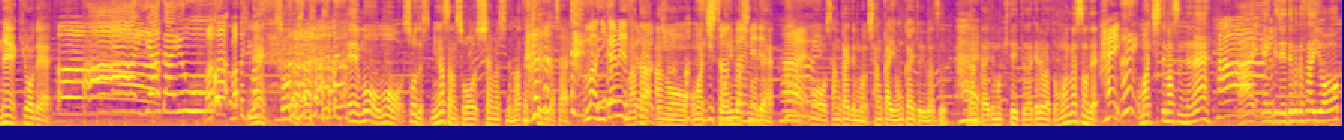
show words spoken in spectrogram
ね今日でまた来ます、ねそうですね、えーもうもうそうです。皆さんそうおっしゃいますね。また来てください。まあ2回目ですかまたあのお待ちしておりますのではい。もう3回でも3回4回と言わず、はい。何回でも来ていただければと思いますので、はい。お待ちしてますんでね。はい。元気でいてくださいよ。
